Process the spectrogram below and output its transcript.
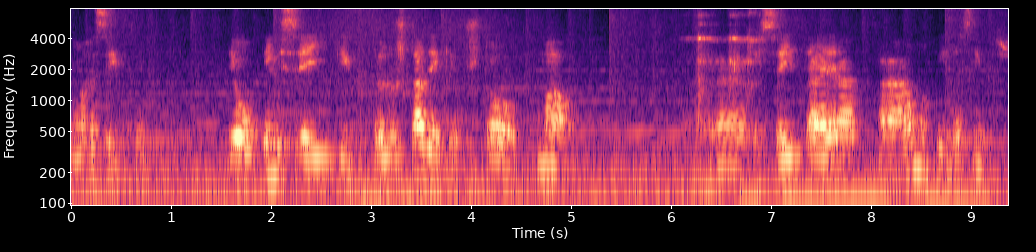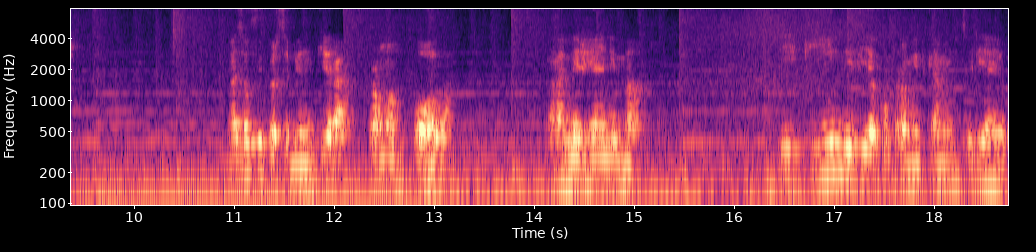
uma receita. Né? Eu pensei que, pelo estado em que eu estou mal, a receita era para uma coisa simples. Mas eu fui percebendo que era para uma ampola, para me reanimar. E quem devia comprar o medicamento seria eu.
